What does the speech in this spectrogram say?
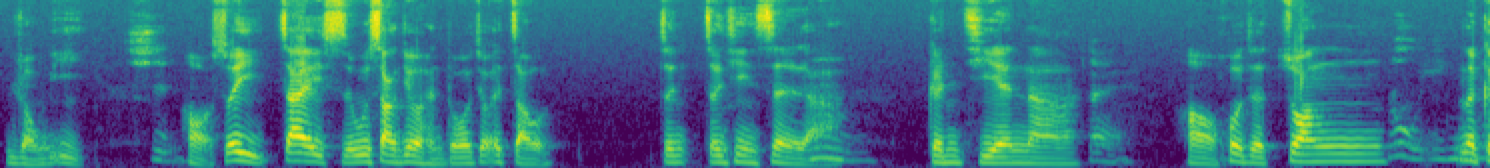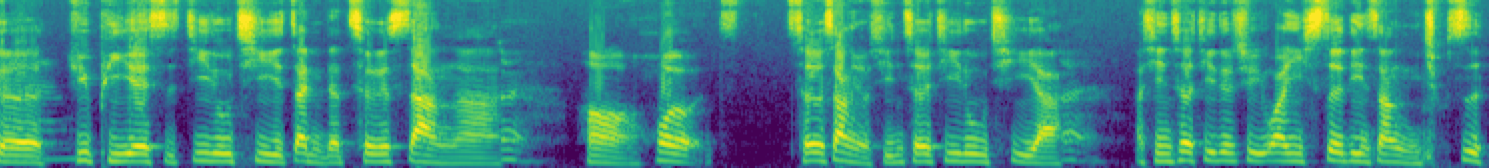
容易。是，好，所以在实物上就很多就会找征征信社啊。嗯跟监呐、啊，对，好，或者装那个 GPS 记录器在你的车上啊，对，哦，或车上有行车记录器啊，对，啊，行车记录器万一设定上你就是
